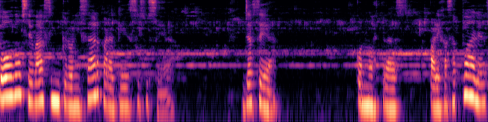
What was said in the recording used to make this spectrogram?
todo se va a sincronizar para que eso suceda. Ya sea con nuestras parejas actuales,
